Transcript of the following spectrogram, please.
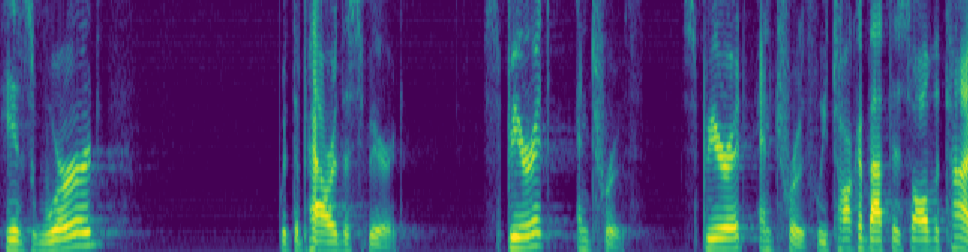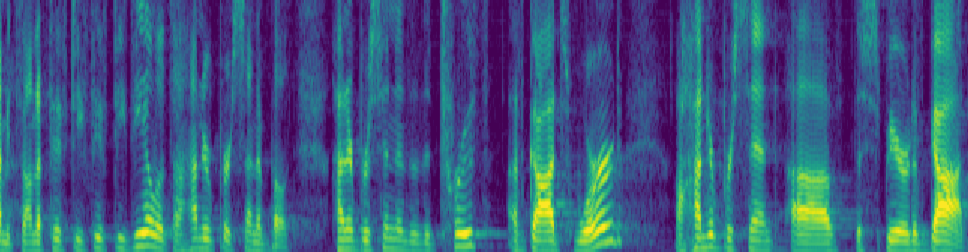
His Word with the power of the Spirit. Spirit and truth. Spirit and truth. We talk about this all the time. It's not a 50 50 deal, it's 100% of both. 100% of the truth of God's Word, 100% of the Spirit of God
